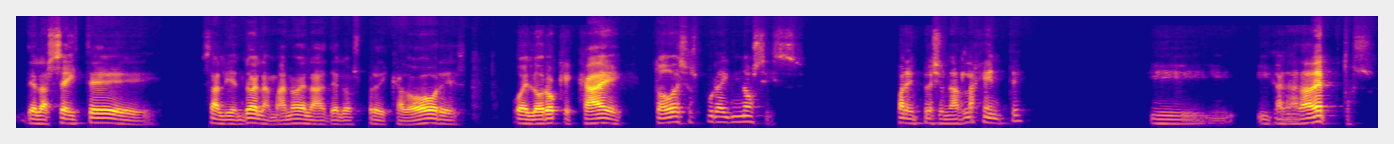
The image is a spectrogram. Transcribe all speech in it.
del aceite saliendo de la mano de, la, de los predicadores o el oro que cae. Todo eso es pura hipnosis para impresionar a la gente y, y ganar adeptos.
